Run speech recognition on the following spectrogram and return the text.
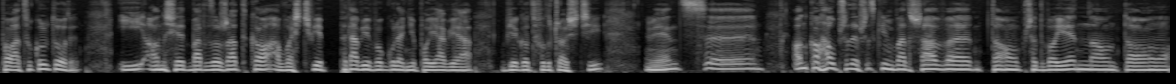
Pałacu Kultury i on się bardzo rzadko, a właściwie prawie w ogóle nie pojawia w jego twórczości, więc e, on kochał przede wszystkim Warszawę, tą przedwojenną, tą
